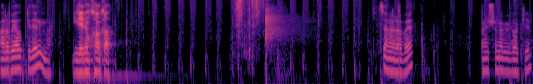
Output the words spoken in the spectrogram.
Arabayı alıp gidelim mi? Gidelim kanka. Git sen arabaya. Ben şuna bir bakayım.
